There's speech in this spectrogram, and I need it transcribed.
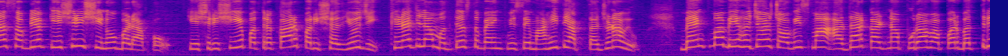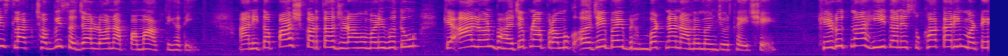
ધારાસભ્ય કેશરીસિંહનો બળાપો. કેશરીસિંહે પત્રકાર પરિષદ યોજી ખેડા જિલ્લા મધ્યસ્થ બેંક વિશે માહિતી આપતા જણાવ્યું, બેંકમાં બે હજાર ચોવીસમાં આધાર કાર્ડના પુરાવા પર બત્રીસ લાખ છવ્વીસ હજાર લોન આપવામાં આવતી હતી. આની તપાસ કરતા જાણવા મળ્યું હતું કે આ લોન ભાજપના પ્રમુખ અજયભાઈ બ્રહ્મભટ્ટના નામે મંજૂર થઈ છે. ખેડૂતના હિત અને સુખાકારી માટે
